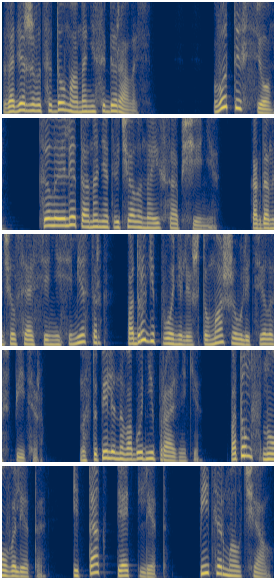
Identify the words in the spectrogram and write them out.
Задерживаться дома она не собиралась. Вот и все. Целое лето она не отвечала на их сообщения. Когда начался осенний семестр, подруги поняли, что Маша улетела в Питер. Наступили новогодние праздники. Потом снова лето. И так пять лет. Питер молчал.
